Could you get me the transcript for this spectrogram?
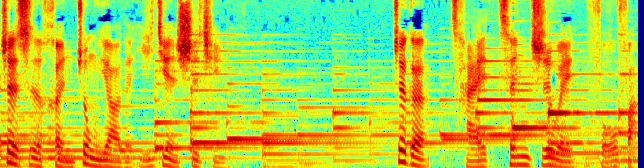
这是很重要的一件事情，这个才称之为佛法。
